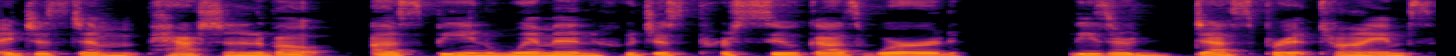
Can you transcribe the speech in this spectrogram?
I just am passionate about us being women who just pursue God's word. These are desperate times.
